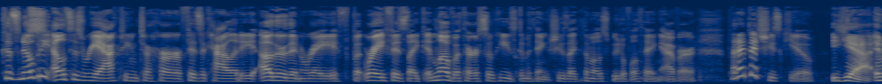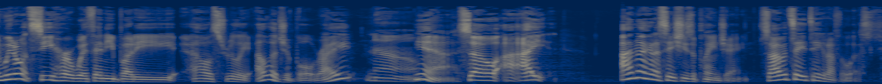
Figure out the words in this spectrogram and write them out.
because nobody else is reacting to her physicality other than Rafe, but Rafe is like in love with her, so he's gonna think she's like the most beautiful thing ever. But I bet she's cute. Yeah, and we don't see her with anybody else really eligible, right? No, Yeah. So I, I'm not gonna say she's a plain Jane. So I would say take it off the list.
